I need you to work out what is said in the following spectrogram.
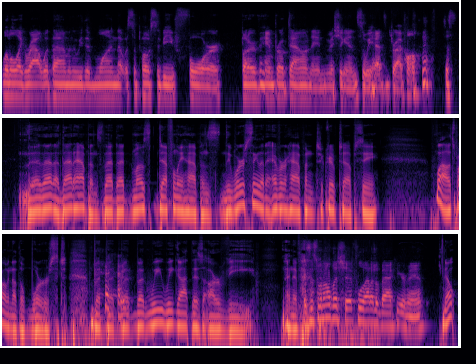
little like route with them, and then we did one that was supposed to be four, but our van broke down in Michigan, so we had to drive home. Just That, that that happens. That that most definitely happens. The worst thing that ever happened to Cryptopsy. Well, it's probably not the worst, but but but but we we got this RV, and if is this when all the shit flew out of the back of your van? nope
